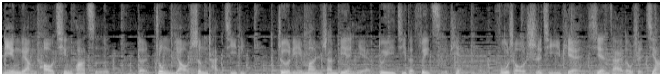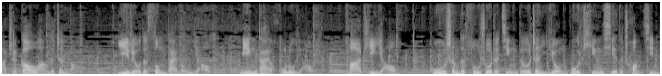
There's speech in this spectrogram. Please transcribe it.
明两朝青花瓷的重要生产基地。这里漫山遍野堆积的碎瓷片，扶手拾起一片，现在都是价值高昂的珍宝。遗留的宋代龙窑、明代葫芦窑、马蹄窑，无声地诉说着景德镇永不停歇的创新。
